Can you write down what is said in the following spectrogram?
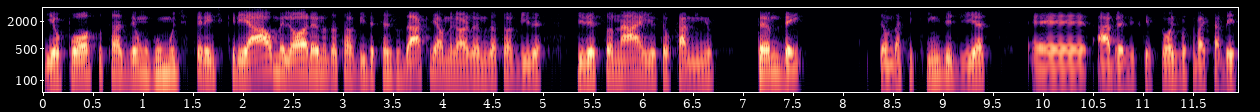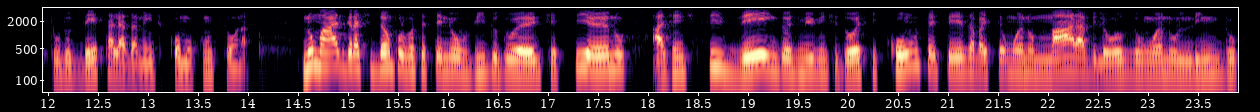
e eu posso trazer um rumo diferente, criar o melhor ano da tua vida, te ajudar a criar o melhor ano da tua vida, direcionar aí o teu caminho também. Então daqui 15 dias é, abre as inscrições, você vai saber tudo detalhadamente como funciona. No mais, gratidão por você ter me ouvido durante esse ano. A gente se vê em 2022, que com certeza vai ser um ano maravilhoso, um ano lindo,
